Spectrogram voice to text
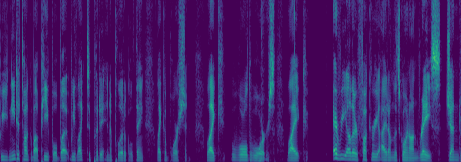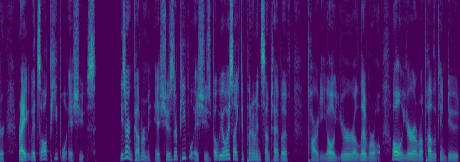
we need to talk about people, but we like to put it in a political thing, like abortion, like world wars, like every other fuckery item that's going on, race, gender, right? It's all people issues. These aren't government issues, they're people issues, but we always like to put them in some type of party. Oh, you're a liberal. Oh, you're a Republican, dude.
